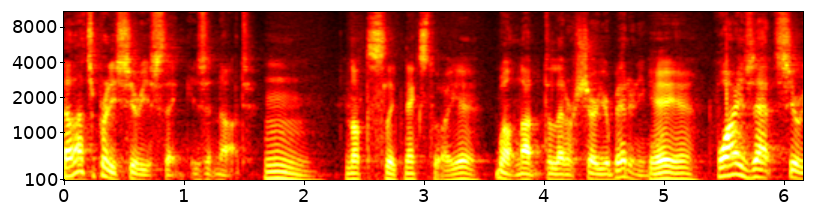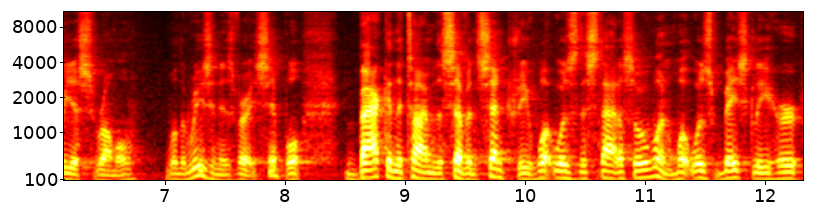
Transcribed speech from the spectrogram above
Now, that's a pretty serious thing, is it not? Hmm. Not to sleep next to her, yeah. Well, not to let her share your bed anymore. Yeah, yeah. Why is that serious, Rommel? Well, the reason is very simple. Back in the time of the seventh century, what was the status of a woman? What was basically her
